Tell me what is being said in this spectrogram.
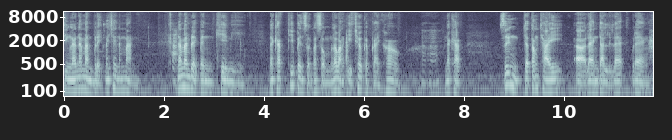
ริง ๆ แล้วน้ำมันเบรกไม่ใช่น้ำมัน ค่ะน้ำมันเบรกเป็นเคมีนะครับที่เป็นส่วนผสมระหว่างอีเทลกับไกลคอลอ่าฮะนะครับ ซึ่งจะต้องใช้เอ่อแรงดันหรือแรงไฮ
